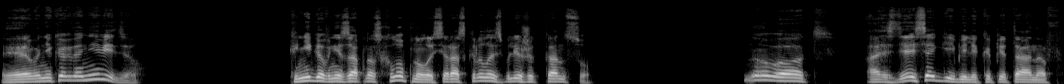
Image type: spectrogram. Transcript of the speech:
Я его никогда не видел. Книга внезапно схлопнулась и раскрылась ближе к концу. Ну вот, а здесь о гибели капитанов.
